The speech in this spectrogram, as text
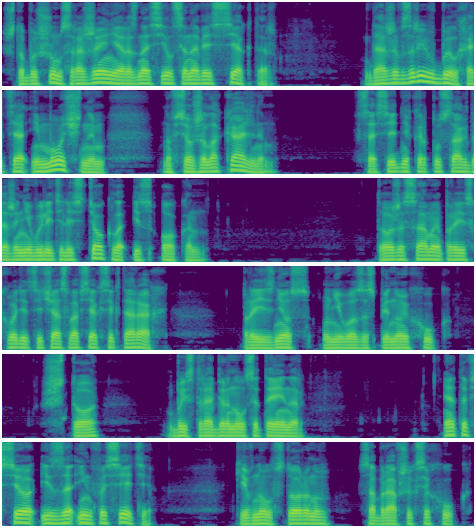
чтобы шум сражения разносился на весь сектор. Даже взрыв был, хотя и мощным, но все же локальным. В соседних корпусах даже не вылетели стекла из окон. То же самое происходит сейчас во всех секторах, произнес у него за спиной Хук. Что? Быстро обернулся Тейнер. Это все из-за инфосети, кивнул в сторону собравшихся Хук.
